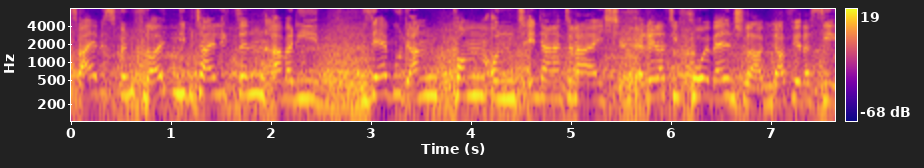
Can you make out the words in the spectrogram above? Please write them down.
zwei bis fünf Leuten, die beteiligt sind, aber die sehr gut ankommen und international eigentlich relativ hohe Wellen schlagen dafür, dass die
